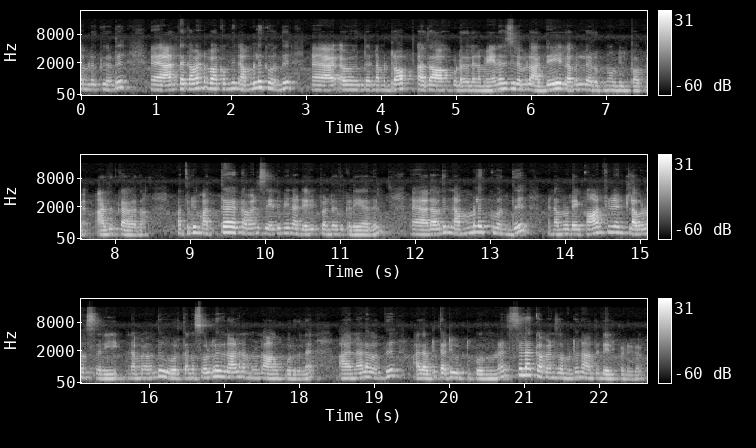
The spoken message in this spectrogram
நம்மளுக்கு வந்து அந்த கமெண்ட் பார்க்கும்போது நம்மளுக்கு வந்து இந்த நம்ம ட்ராப் அது ஆகக்கூடாது இல்லை நம்ம எனர்ஜி லெவல் அதே லெவலில் இருக்கணும் அப்படின்னு பார்ப்பேன். அதுக்காக தான் மற்றபடி மற்ற கமெண்ட்ஸ் எதுவுமே நான் டெலிட் பண்ணுறது கிடையாது. அதாவது நம்மளுக்கு வந்து நம்மளுடைய கான்ஃபிடென்ட் லெவலும் சரி நம்மளை வந்து ஒருத்தவங்க சொல்கிறதுனால நம்ம ஒன்றும் ஆக போகிறதில்ல அதனால் வந்து அதை அப்படி தட்டி விட்டு போகணும்னா சில கமெண்ட்ஸை மட்டும் நான் வந்து டெலிட் பண்ணிவிடுவேன்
